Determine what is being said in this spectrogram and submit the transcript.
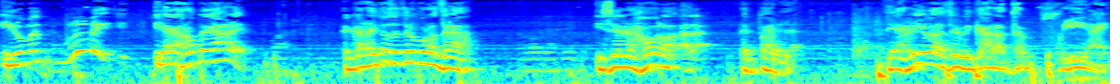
y, lo me- y agarró pegares. El carajito se tiró por atrás y se rajó la, espalda. De arriba la cervical hasta el ahí.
